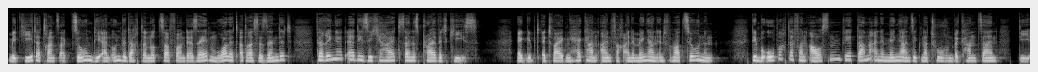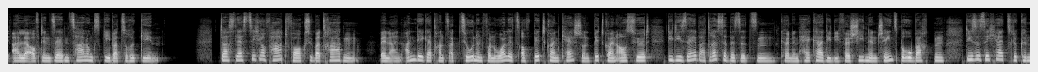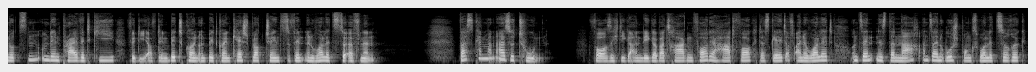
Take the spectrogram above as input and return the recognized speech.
Mit jeder Transaktion, die ein unbedachter Nutzer von derselben Wallet-Adresse sendet, verringert er die Sicherheit seines Private Keys. Er gibt etwaigen Hackern einfach eine Menge an Informationen. Dem Beobachter von außen wird dann eine Menge an Signaturen bekannt sein, die alle auf denselben Zahlungsgeber zurückgehen. Das lässt sich auf Hardforks übertragen. Wenn ein Anleger Transaktionen von Wallets auf Bitcoin Cash und Bitcoin ausführt, die dieselbe Adresse besitzen, können Hacker, die die verschiedenen Chains beobachten, diese Sicherheitslücke nutzen, um den Private Key für die auf den Bitcoin und Bitcoin Cash Blockchains zu findenden Wallets zu öffnen. Was kann man also tun? Vorsichtige Anleger übertragen vor der Hardfork das Geld auf eine Wallet und senden es danach an seine Ursprungswallet zurück.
